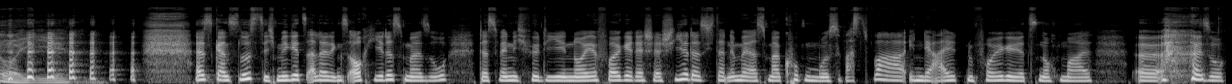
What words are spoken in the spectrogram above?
Oh je. das ist ganz lustig. Mir geht's allerdings auch jedes Mal so, dass wenn ich für die neue Folge recherchiere, dass ich dann immer erst mal gucken muss, was war in der alten Folge jetzt nochmal. Äh, also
